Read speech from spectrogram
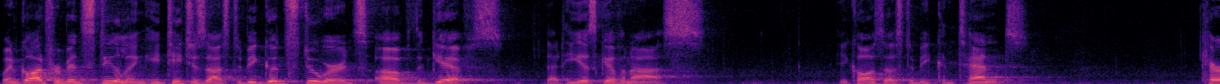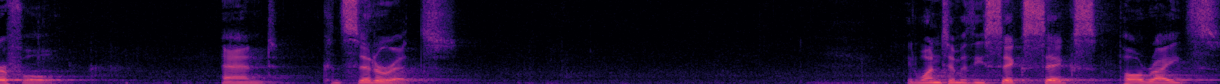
When God forbids stealing, he teaches us to be good stewards of the gifts that he has given us. He calls us to be content, careful, and considerate. In 1 Timothy 6 6, Paul writes,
